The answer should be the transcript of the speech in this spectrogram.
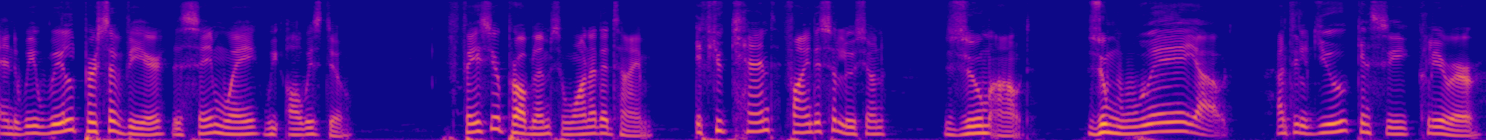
and we will persevere the same way we always do. Face your problems one at a time. If you can't find a solution, Zoom out. Zoom way out until you can see clearer.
